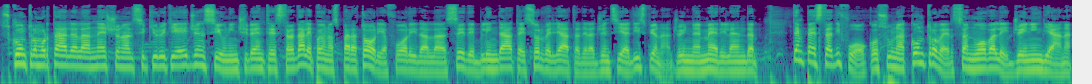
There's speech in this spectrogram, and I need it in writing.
Scontro mortale alla National Security Agency, un incidente stradale, poi una sparatoria fuori dalla sede blindata e sorvegliata dell'agenzia di spionaggio in Maryland. Tempesta di fuoco su una controversa nuova legge in Indiana.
